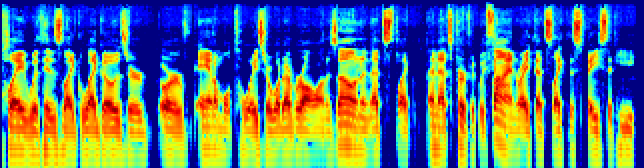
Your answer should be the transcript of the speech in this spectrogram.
play with his like Legos or or animal toys or whatever all on his own, and that's like and that's perfectly fine, right? That's like the space that he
